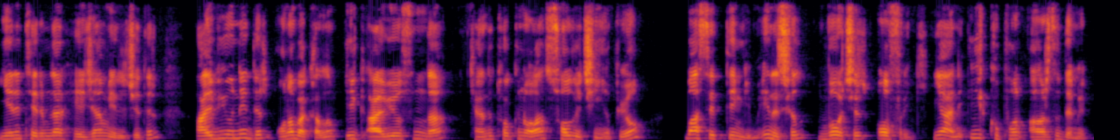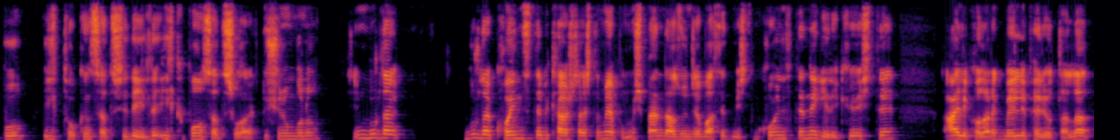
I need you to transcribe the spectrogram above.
Yeni terimler heyecan vericidir. IVO nedir? Ona bakalım. İlk IVO'sunu da kendi token olan Solv için yapıyor. Bahsettiğim gibi Initial Voucher Offering. Yani ilk kupon arzı demek bu. İlk token satışı değil de ilk kupon satışı olarak düşünün bunu. Şimdi burada Burada CoinList'te bir karşılaştırma yapılmış. Ben de az önce bahsetmiştim. CoinList'te ne gerekiyor? İşte aylık olarak belli periyotlarla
